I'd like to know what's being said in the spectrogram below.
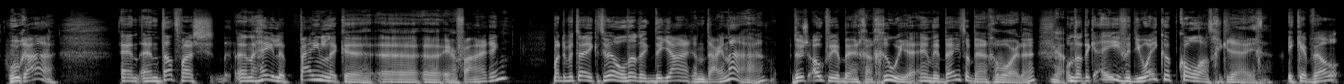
Hoera. En, en dat was een hele pijnlijke uh, uh, ervaring. Maar dat betekent wel dat ik de jaren daarna dus ook weer ben gaan groeien en weer beter ben geworden. Ja. Omdat ik even die wake-up call had gekregen. Ik heb wel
